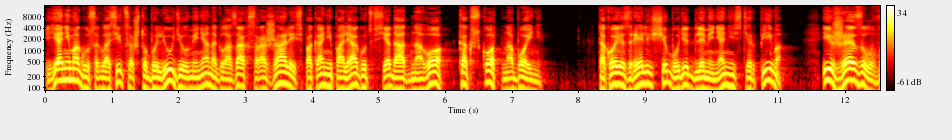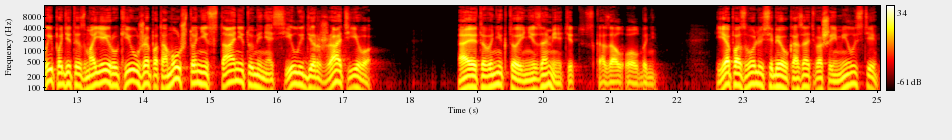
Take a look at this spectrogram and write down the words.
Я не могу согласиться, чтобы люди у меня на глазах сражались, пока не полягут все до одного, как скот на бойне. Такое зрелище будет для меня нестерпимо, и жезл выпадет из моей руки уже потому, что не станет у меня силы держать его». «А этого никто и не заметит», — сказал Олбани. «Я позволю себе указать вашей милости,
